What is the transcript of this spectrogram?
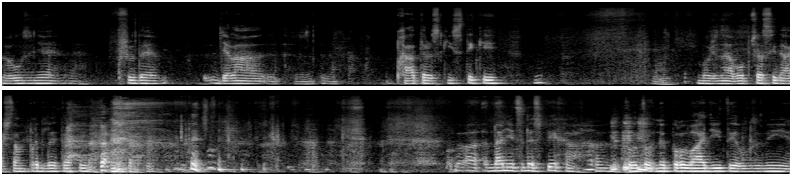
různě všude, dělá přátelský styky. Možná občas si dáš tam prdle taky. No a na nic nespěchá. Proto neprovádí ty různé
